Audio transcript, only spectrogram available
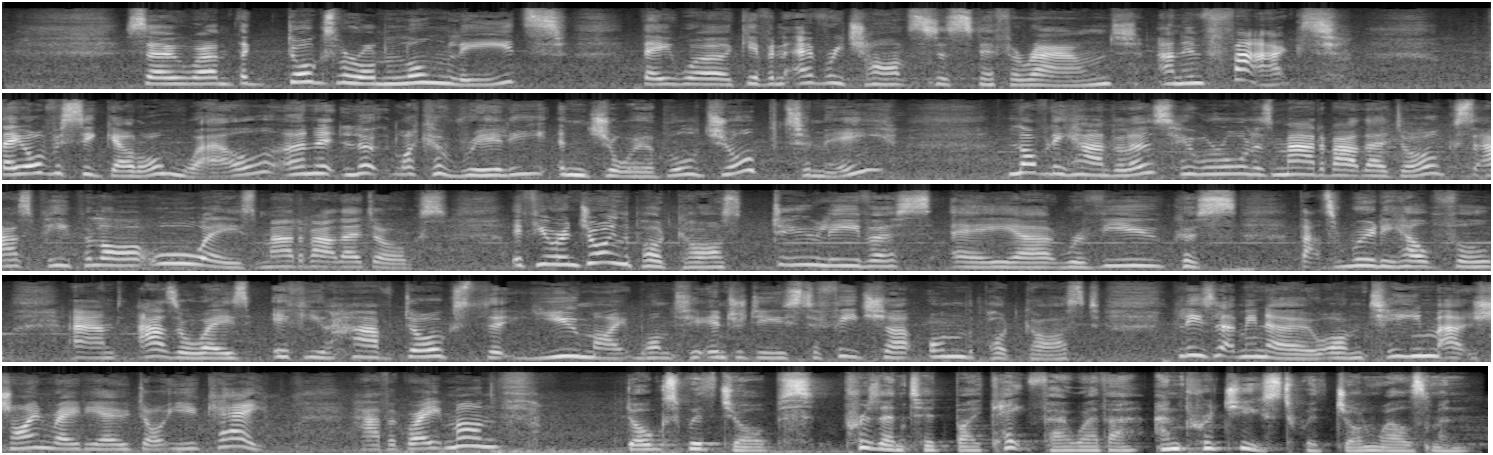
So um, the dogs were on long leads. They were given every chance to sniff around, and in fact, they obviously got on well, and it looked like a really enjoyable job to me. Lovely handlers who were all as mad about their dogs as people are always mad about their dogs. If you're enjoying the podcast, do leave us a uh, review because that's really helpful. And as always, if you have dogs that you might want to introduce to feature on the podcast, please let me know on team at shineradio.uk. Have a great month. Dogs with Jobs, presented by Kate Fairweather and produced with John Welsman.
